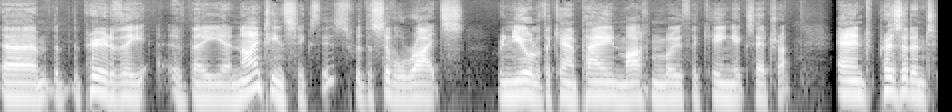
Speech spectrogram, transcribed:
um, the, the period of the, of the uh, 1960s with the civil rights renewal of the campaign, Martin Luther King, etc. And President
